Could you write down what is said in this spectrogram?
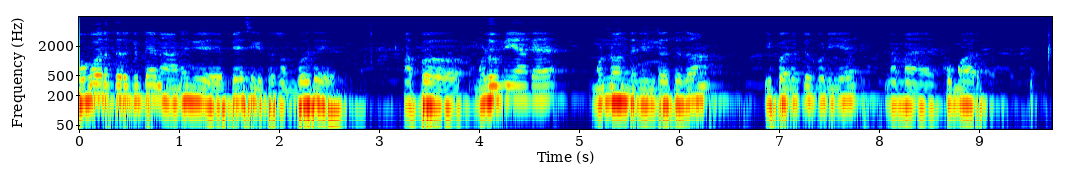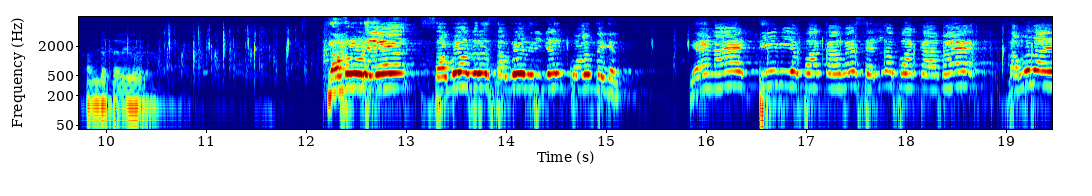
ஒவ்வொருத்தர்கிட்ட நான் அணுகு பேசிக்கிட்டு இருக்கும்போது அப்போது முழுமையாக முன் வந்து நின்றது தான் இப்போ இருக்கக்கூடிய நம்ம குமார் சங்க தலைவர். நம்மளுடைய சகோதர சகோதரிகள் குழந்தைகள். ஏன்னா டிவியை பார்க்காம செல்ல பார்க்காம சமுதாய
